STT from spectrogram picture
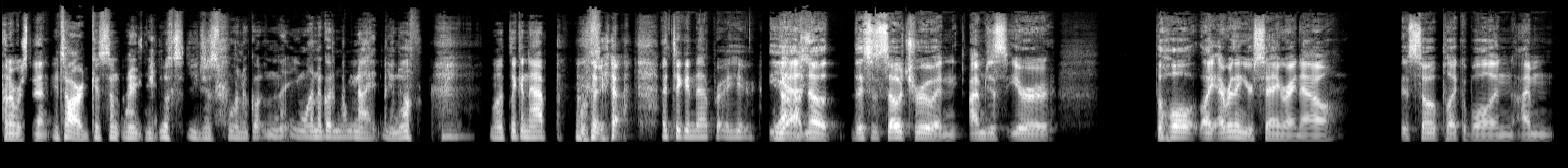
Hundred percent. It's hard because sometimes you just you just want to go. You want to go night night. You know, want to take a nap. yeah, I take a nap right here. Yeah. yeah, no, this is so true, and I'm just you're the whole like everything you're saying right now is so applicable and i'm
